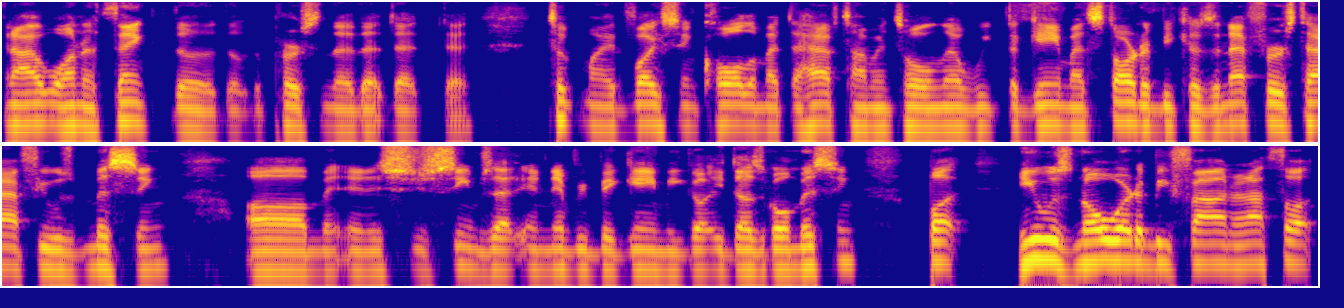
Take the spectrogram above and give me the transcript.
and I want to thank the, the, the person that, that that that took my advice and called him at the halftime and told him that we, the game had started because in that first half he was missing, um, and, and it just seems that in every big game he go he does go missing, but he was nowhere to be found, and I thought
